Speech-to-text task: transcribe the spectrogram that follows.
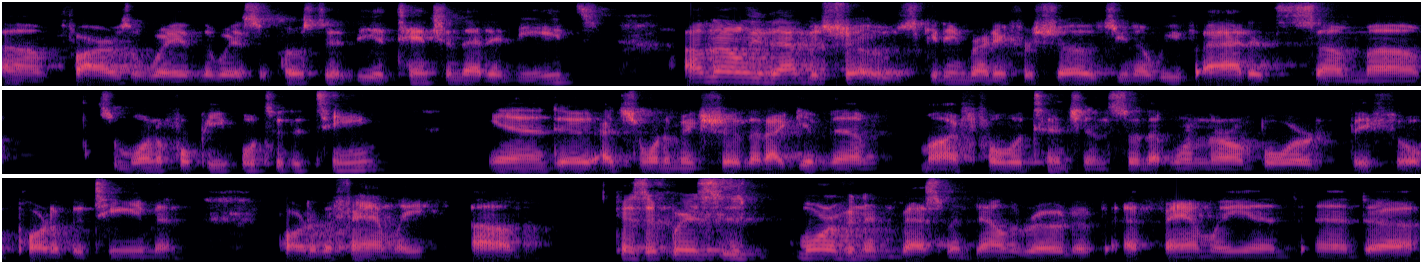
um, fires away the way it's supposed to, the attention that it needs. Um, not only that, but shows, getting ready for shows. You know, we've added some uh, some wonderful people to the team. And uh, I just want to make sure that I give them my full attention so that when they're on board, they feel part of the team and part of the family. Because um, it is more of an investment down the road of a family and and uh,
